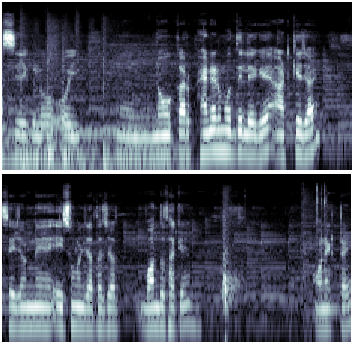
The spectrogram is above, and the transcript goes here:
আসছে, এগুলো ওই নৌকার ফ্যানের মধ্যে লেগে আটকে যায়। সেই জন্যে এই সময় যাতায়াত বন্ধ থাকে অনেকটাই।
